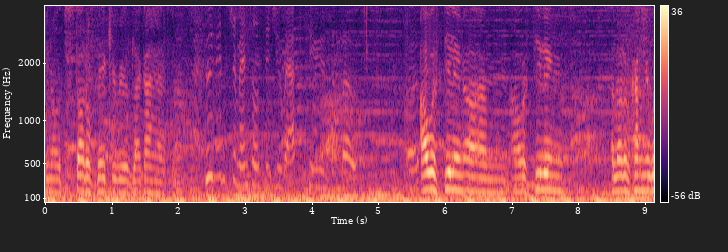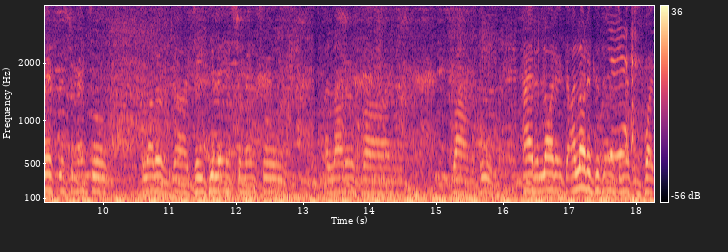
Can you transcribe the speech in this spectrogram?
you know, to start off their careers like I had. You know? Whose instrumentals did you rap to the most? I was stealing um, I was stealing a lot of Kanye West instrumentals, a lot of uh, Jay Dilla instrumentals, a lot of um, wow, who? I had a lot of a lot of different yeah. instrumentals, but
